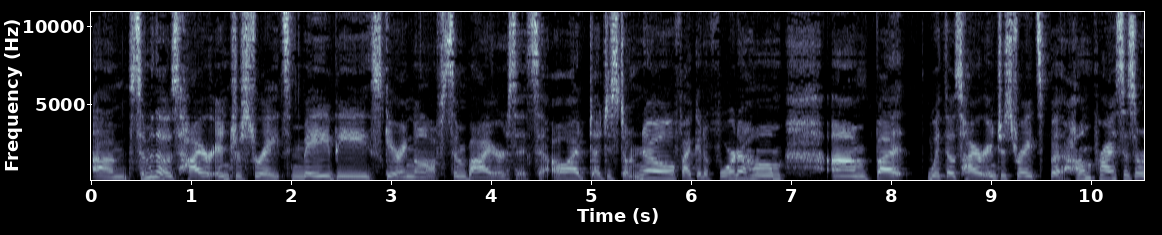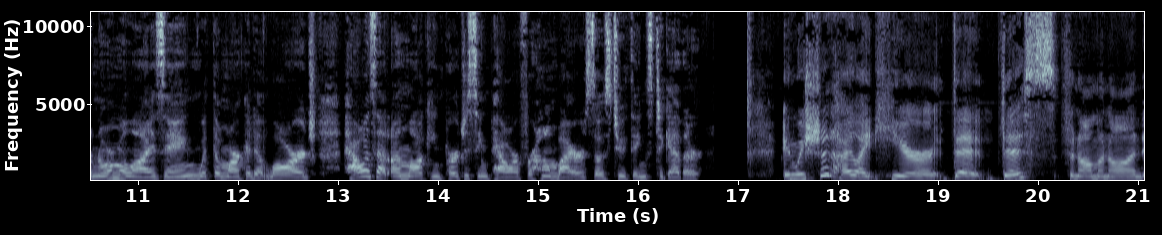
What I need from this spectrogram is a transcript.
Um, some of those higher interest rates may be scaring off some buyers that say, oh, I, I just don't know if I could afford a home. Um, but with those higher interest rates, but home prices are normalizing with the market at large. How is that unlocking purchasing power for home buyers, those two things together? And we should highlight here that this phenomenon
